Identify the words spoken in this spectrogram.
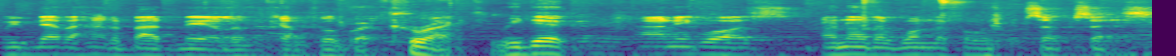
we've never had a bad meal at the Capital Grille. Correct. We did. And it was another wonderful success.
